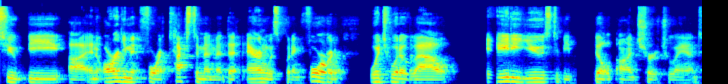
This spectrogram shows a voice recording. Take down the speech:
to be uh, an argument for a text amendment that Aaron was putting forward, which would allow ADUs to be built on church land.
